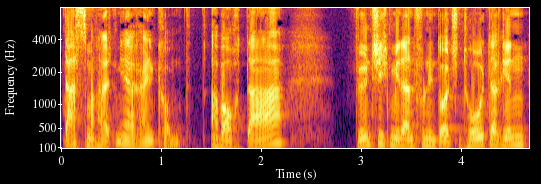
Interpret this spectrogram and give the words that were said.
dass man halt näher reinkommt. Aber auch da wünsche ich mir dann von den deutschen Torhüterinnen,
